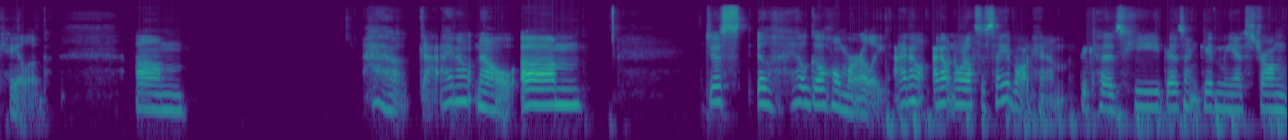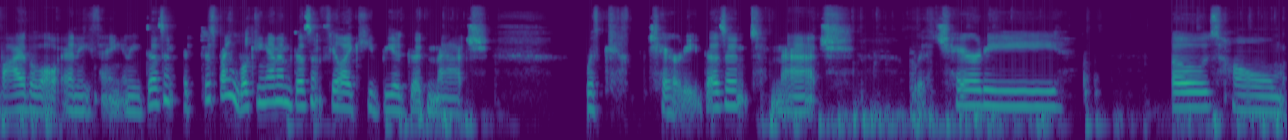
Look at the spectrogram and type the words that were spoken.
Kaleb. Um, oh God, I don't know. Um, just he'll, he'll go home early. I don't I don't know what else to say about him because he doesn't give me a strong vibe about anything, and he doesn't just by looking at him doesn't feel like he'd be a good match with Charity. Doesn't match with Charity. Goes home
